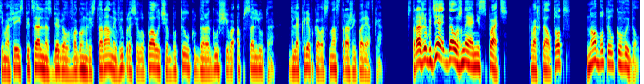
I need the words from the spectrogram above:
Тимофей специально сбегал в вагон-ресторан и выпросил у Палыча бутылку дорогущего абсолюта для крепкого сна стражей порядка. «Стражи бдеть должны, а не спать!» — квахтал тот, но бутылку выдал.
